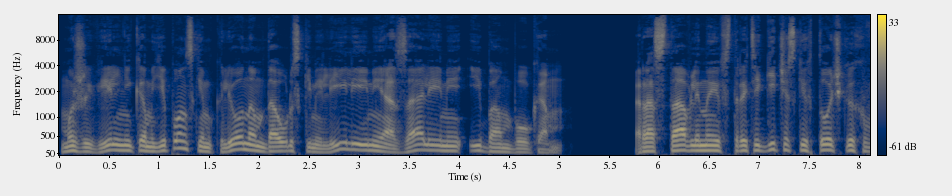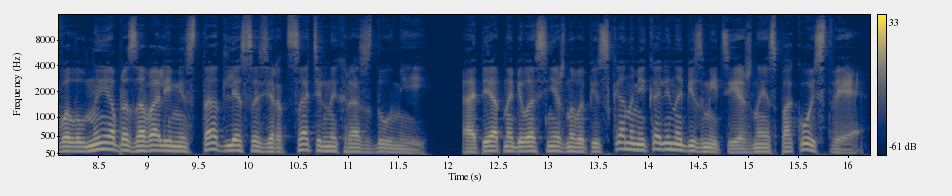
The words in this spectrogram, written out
можжевельником, японским кленом, даурскими лилиями, азалиями и бамбуком. Расставленные в стратегических точках валуны образовали места для созерцательных раздумий, а пятна белоснежного песка намекали на безмятежное спокойствие.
